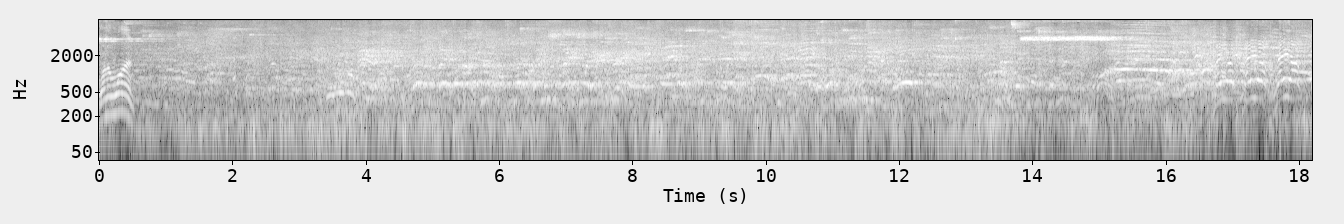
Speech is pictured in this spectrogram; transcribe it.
One and one. Lay up, lay up, lay up.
